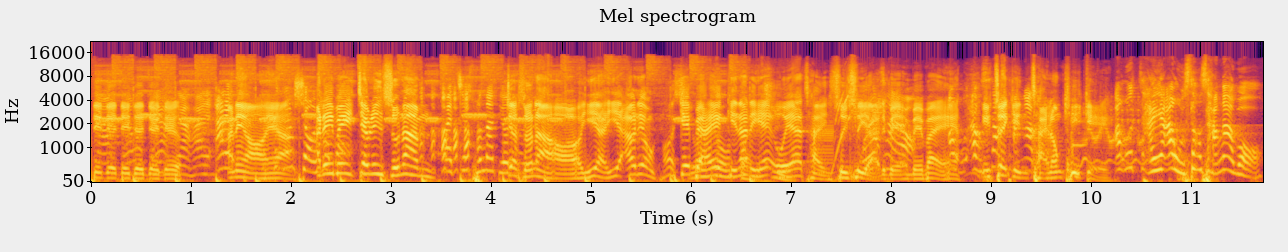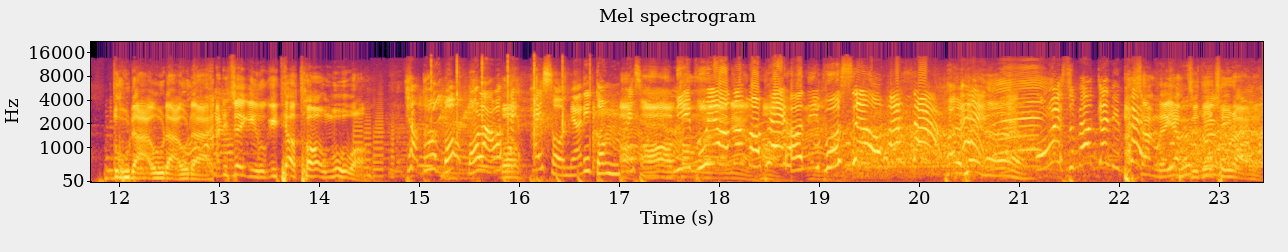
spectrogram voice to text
对对对对对对。安尼哦，哎呀，啊。你要接恁孙啊？啊，这盆那丢叫孙啊，吼，伊啊伊啊，啊，种隔壁迄今仔日迄画啊菜水水啊，你袂袂歹嘿，伊最近菜拢起价。啊，我知啊，有上场啊无？有啦有啦有啦，啊你最近有去跳脱舞无？跳脱无无啦，我拍拍手，你啊你懂拍手。哦哦，你不要那么配合，你不是我班上，太配合我为什么要跟你配合？上的样子都出来了。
